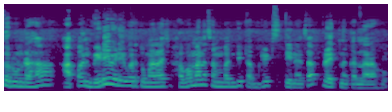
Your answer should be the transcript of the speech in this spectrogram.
करून राहा. आपण वेळेवेळेवर तुम्हाला हवामानासंबंधित अपडेट्स देण्याचा प्रयत्न करणार आहोत.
